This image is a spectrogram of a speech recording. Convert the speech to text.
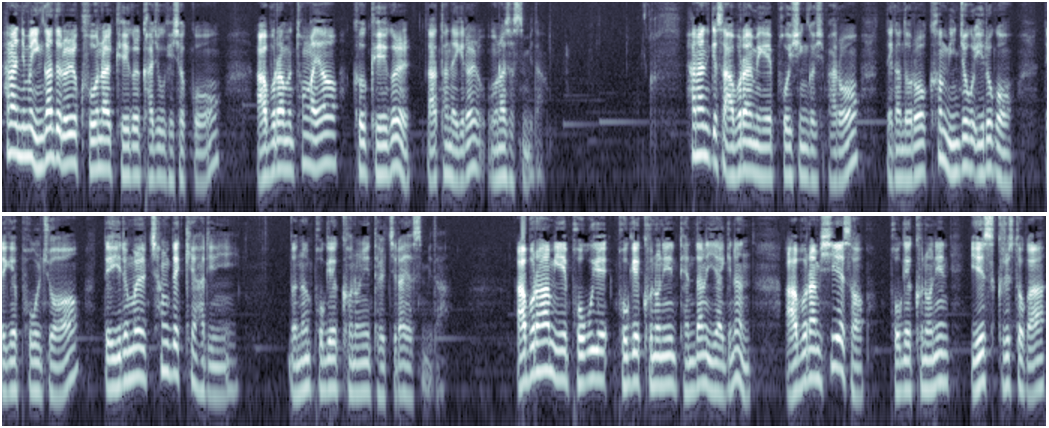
하나님은 인간들을 구원할 계획을 가지고 계셨고 아브라함을 통하여 그 계획을 나타내기를 원하셨습니다. 하나님께서 아브라함에게 보이신 것이 바로 내가 너로 큰 민족을 이루고 내게 복을 주어 내 이름을 창대케 하리니 너는 복의 근원이 될지라 였습니다. 아브라함이 복의, 복의 근원이 된다는 이야기는 아브라함 시에서 복의 근원인 예수 그리스도가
